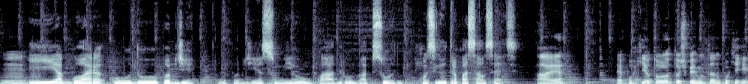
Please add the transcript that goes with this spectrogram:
Hum, E agora o do PUBG. O PUBG assumiu um quadro absurdo. Conseguiu ultrapassar o CS. Ah, é? É porque eu tô, tô te perguntando por que que,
